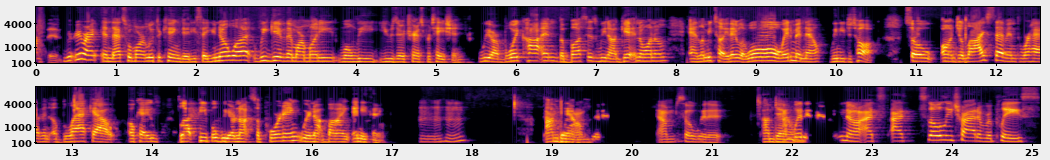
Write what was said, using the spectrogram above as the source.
something. You're right and that's what martin luther king did. He said you know what? We give them our money when we use their transportation. We are boycotting the buses. We not getting on them and let me tell you they were like whoa, whoa, whoa wait a minute now. We need to talk. So on july 7th we're having a blackout okay? Black people we are not supporting. We're not buying anything. Mm-hmm. i'm down. I'm, I'm so with it. I'm down. I'm with it. You know i i slowly try to replace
